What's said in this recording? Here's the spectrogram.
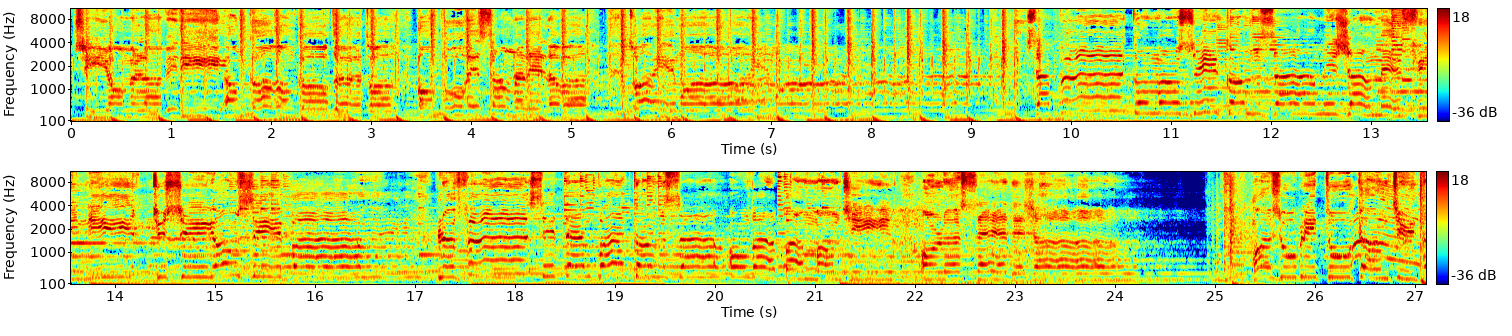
Si on me l'avait dit, encore, encore de toi. On pourrait s'en aller là-bas, toi et moi. Tout quand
